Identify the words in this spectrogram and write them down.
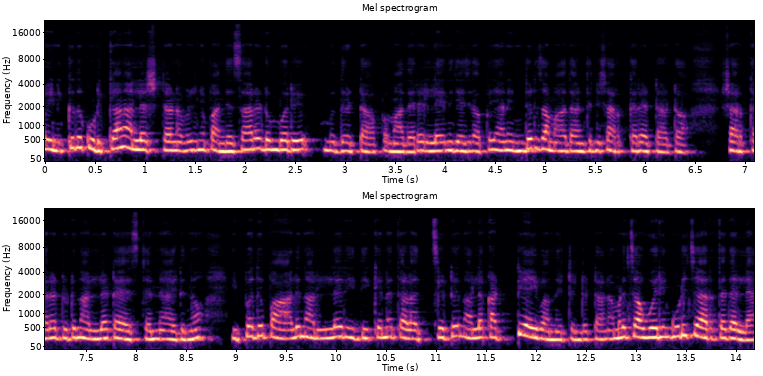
അപ്പോൾ എനിക്കിത് കുടിക്കാൻ നല്ല ഇഷ്ടമാണ് അപ്പോൾ ഞാൻ പഞ്ചസാര ഇടുമ്പോൾ ഒരു ഇത് ഇട്ടാ അപ്പോൾ മധുരമല്ലേ എന്ന് വിചാരിച്ചത്. അപ്പോൾ ഞാൻ എന്റെ ഒരു സമാധാനത്തിന് ശർക്കര ഇട്ടാ കേട്ടോ ശർക്കര ഇട്ടിട്ട് നല്ല ടേസ്റ്റ് തന്നെ ആയിരുന്നു. ഇപ്പോൾ ഇത് പാൽ നല്ല രീതിക്ക് തന്നെ തിളച്ചിട്ട് നല്ല കട്ടിയായി വന്നിട്ടുണ്ട് കേട്ടോ നമ്മൾ ചവ്വരിയും കൂടി ചേർത്തതല്ലേ?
